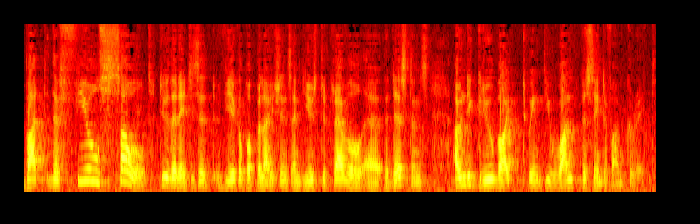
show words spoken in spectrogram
But the fuel sold to the registered vehicle populations and used to travel uh, the distance only grew by 21%, if I'm correct.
